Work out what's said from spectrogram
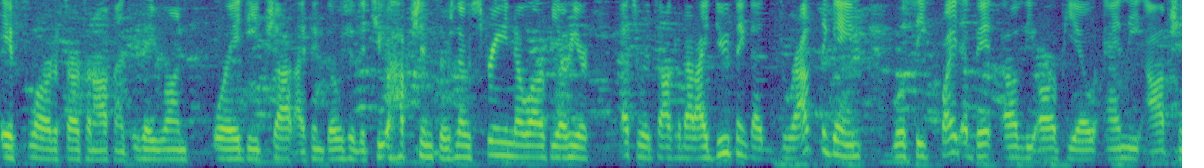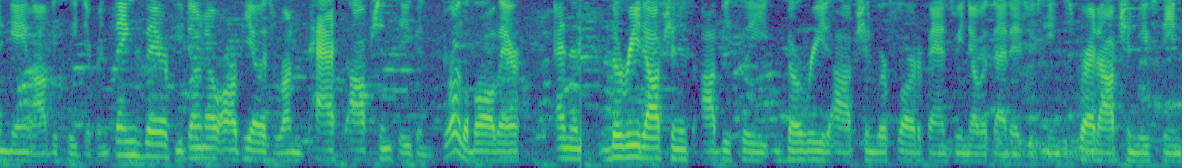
if Florida starts on offense, is a run or a deep shot. I think those are the two options. There's no screen, no RPO here. That's what we're talking about. I do think that throughout the game, we'll see quite a bit of the RPO and the option game. Obviously, different things there. If you don't know, RPO is run pass option, so you can throw the ball there. And then the read option is obviously the read option. We're Florida fans. We know what that is. We've seen spread option. We've seen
